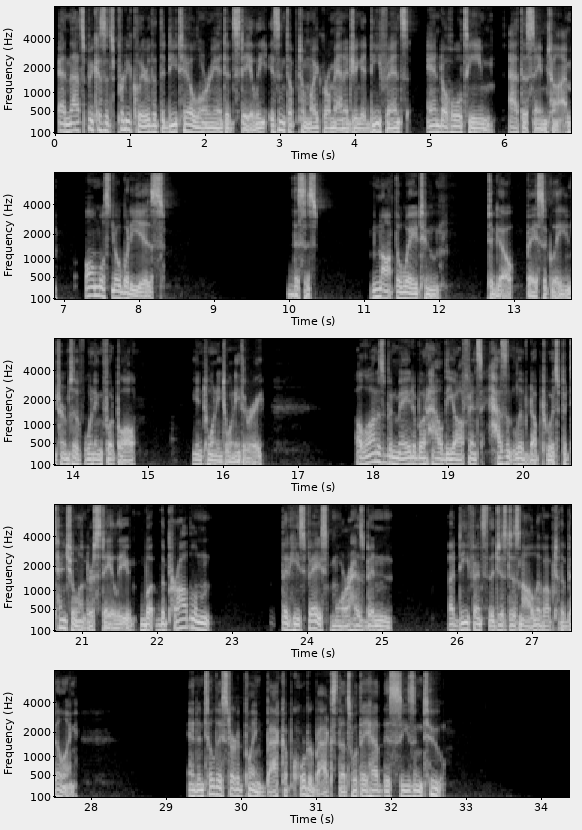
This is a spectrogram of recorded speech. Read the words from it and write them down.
And that's because it's pretty clear that the detail oriented Staley isn't up to micromanaging a defense and a whole team at the same time. Almost nobody is. This is not the way to to go, basically, in terms of winning football in 2023 a lot has been made about how the offense hasn't lived up to its potential under Staley, but the problem that he's faced more has been a defense that just does not live up to the billing. And until they started playing backup quarterbacks, that's what they had this season too.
